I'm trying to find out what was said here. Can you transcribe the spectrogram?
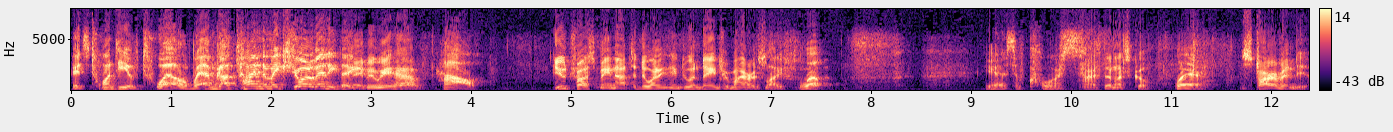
It's 20 of 12. We haven't got time to make sure of anything. Maybe we have. How? Do you trust me not to do anything to endanger Myra's life? Well, yes, of course. All right, then let's go. Where? Star of India.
